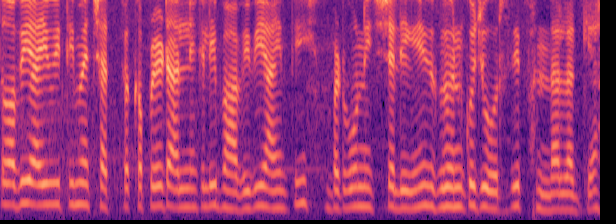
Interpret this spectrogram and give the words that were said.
तो अभी आई हुई थी मैं छत पर कपड़े डालने के लिए, भाभी भी आई थी बट वो नीचे चली गई, क्योंकि उनको ज़ोर से फंदा लग गया।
